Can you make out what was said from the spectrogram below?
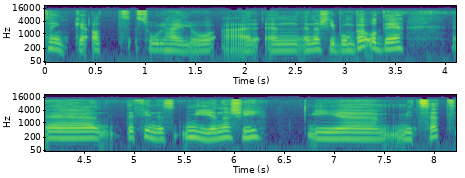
tenke at Sol Heilo er en energibombe. Og det, eh, det finnes mye energi i eh, mitt sett,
